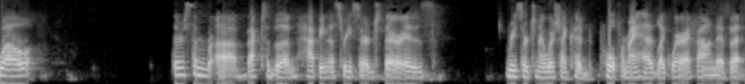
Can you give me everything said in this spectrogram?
Well, there's some, uh, back to the happiness research, there is research, and I wish I could pull from my head like where I found it, but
